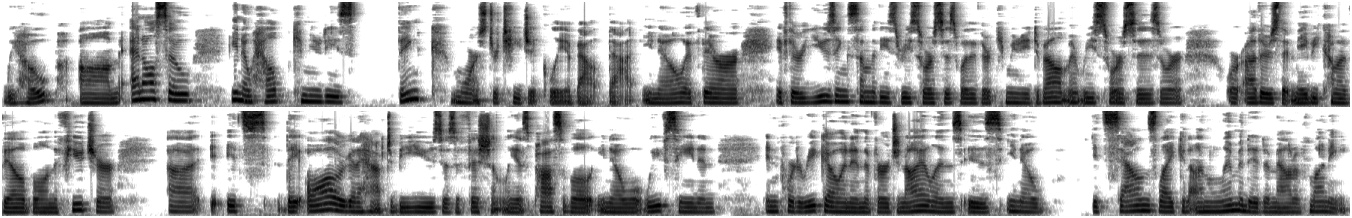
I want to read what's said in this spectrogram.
we hope um, and also you know help communities think more strategically about that you know? If they're if they're using some of these resources whether they're community development resources or or others that may become available in the future uh, it's they all are going to have to be used as efficiently as possible. You know what we've seen in in Puerto Rico and in the Virgin Islands is you know it sounds like an unlimited amount of money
